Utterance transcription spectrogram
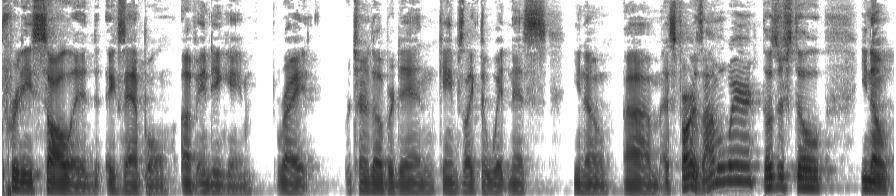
pretty solid example of indie game, right? Return of the Obra Dinn, games like The Witness, you know, um, as far as I'm aware, those are still, you know,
